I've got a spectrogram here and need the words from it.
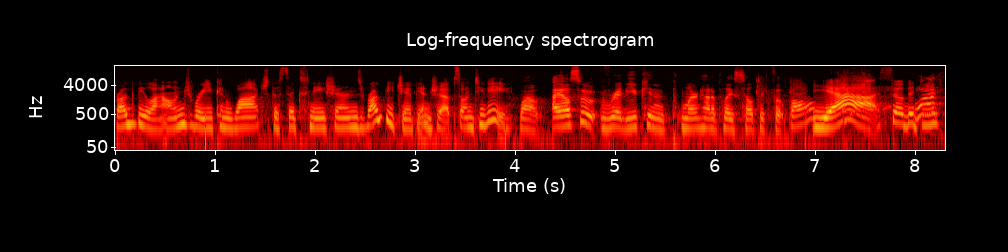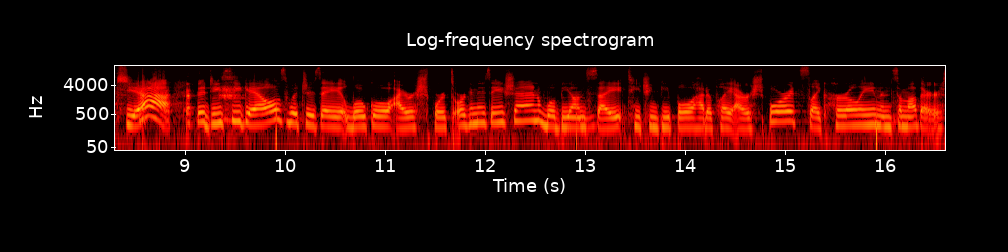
Rugby Lounge where you can watch the Six Nations Rugby Championships on TV. Wow. I also read you can learn how to play Celtic football. Yeah. So the DC, yeah, the DC Gaels, which is a local Irish sports organization, will be on site teaching people how to play Irish sports like hurling and some others.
